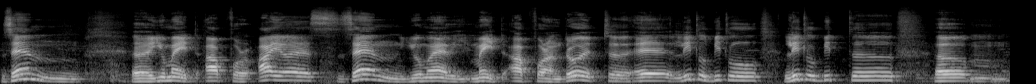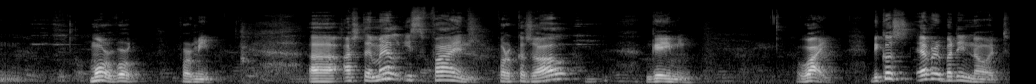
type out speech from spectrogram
Then uh, you made up for iOS. Then you may made up for Android. Uh, a little bit, little bit uh, um, more work for me. HTML is fine for casual gaming. Why? Because everybody know it.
